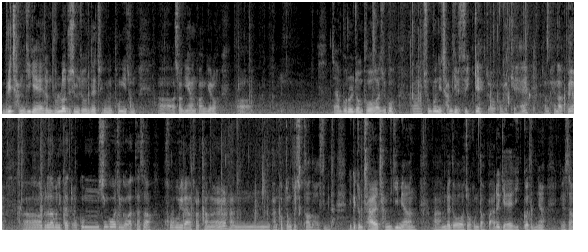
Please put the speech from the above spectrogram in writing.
물이 잠기게 좀 눌러주시면 좋은데 지금은 통이 좀 어, 저기한 관계로 어, 자 물을 좀 부어가지고 어, 충분히 잠길 수 있게 조금 이렇게 좀 해놨고요. 어, 그러다 보니까 조금 싱거워진 것 같아서 소금이랑 설탕을 한 반컵 정도씩 더 넣었습니다. 이렇게 좀 잘 잠기면 아무래도 조금 더 빠르게 익거든요. 그래서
